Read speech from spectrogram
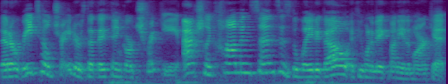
that are retail traders that they think are tricky, actually common sense is the way to go if you want to make money in the market.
